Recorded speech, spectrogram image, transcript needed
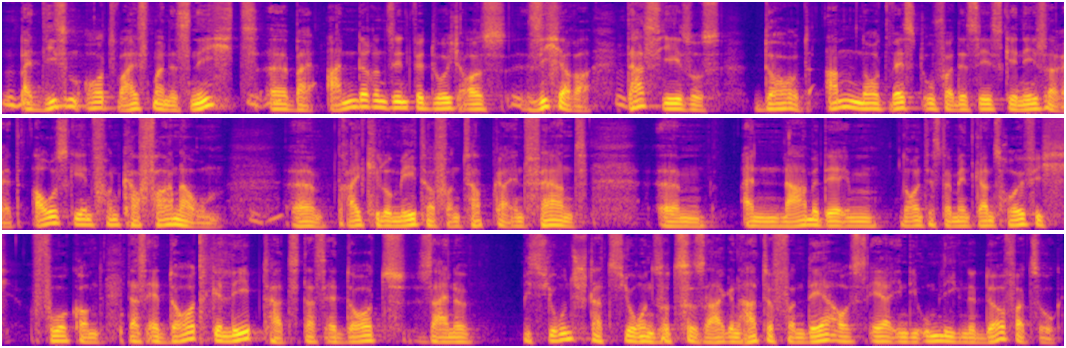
Mhm. Bei diesem Ort weiß man es nicht. Mhm. Äh, bei anderen sind wir durchaus sicherer, mhm. dass Jesus dort am Nordwestufer des Sees Genezareth, ausgehend von Kapharnaum, mhm. äh, drei Kilometer von Tabka entfernt, ähm, ein Name, der im Neuen Testament ganz häufig vorkommt, dass er dort gelebt hat, dass er dort seine Missionsstation sozusagen hatte, von der aus er in die umliegenden Dörfer zog.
